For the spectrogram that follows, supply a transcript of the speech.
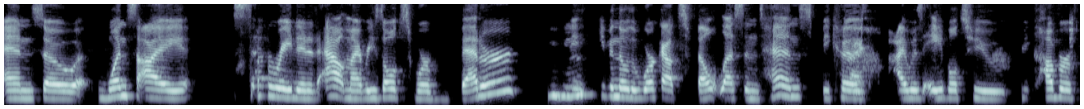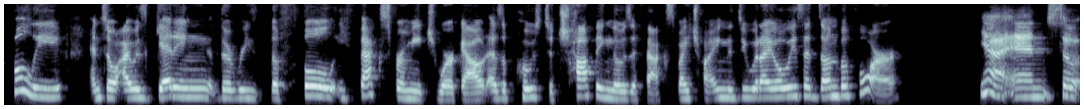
and so once I separated it out, my results were better mm-hmm. even though the workouts felt less intense because right. I was able to recover fully and so I was getting the re- the full effects from each workout as opposed to chopping those effects by trying to do what I always had done before. Yeah, and so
